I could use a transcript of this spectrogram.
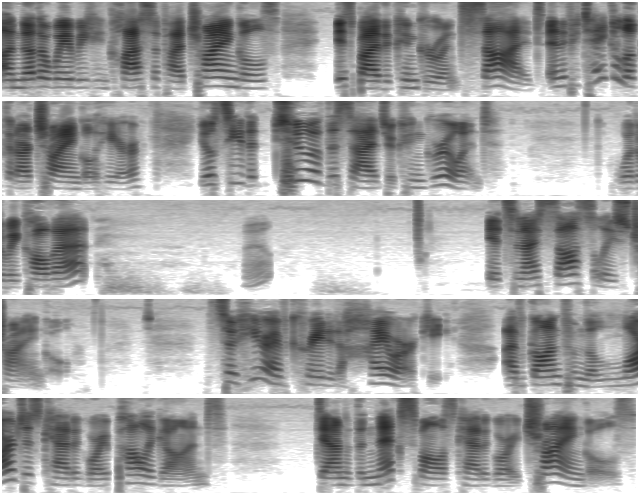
Another way we can classify triangles is by the congruent sides. And if you take a look at our triangle here, you'll see that two of the sides are congruent. What do we call that? Well, it's an isosceles triangle. So here I've created a hierarchy. I've gone from the largest category, polygons, down to the next smallest category, triangles,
